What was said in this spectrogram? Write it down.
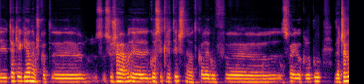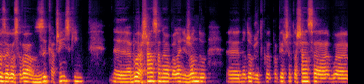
y, tak jak ja na przykład y, słyszałem y, głosy krytyczne od kolegów swojego klubu, dlaczego zagłosowałem z Kaczyńskim, a była szansa na obalenie rządu. No dobrze, tylko po pierwsze ta szansa była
